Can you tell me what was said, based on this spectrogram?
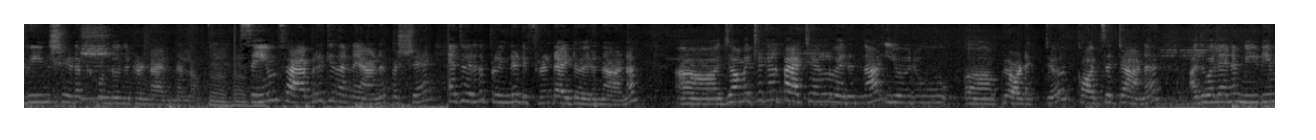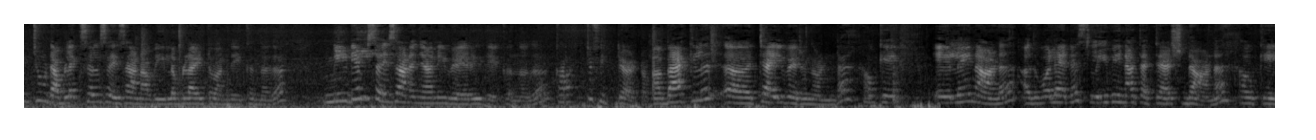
ഗ്രീൻ ഷെയ്ഡ് ഒക്കെ കൊണ്ടുവന്നിട്ടുണ്ടായിരുന്നല്ലോ. സെയിം ഫാബ്രിക് തന്നെയാണ് പക്ഷേ അത് വരുന്നത് പ്രിന്റ് ഡിഫറെന്റ് ആയിട്ട് വരുന്നതാണ്. ജോമെട്രിക്കൽ പാറ്റേണിൽ വരുന്ന ഈ ഒരു പ്രോഡക്റ്റ് കോൺസെറ്റ് ആണ്. അതുപോലെ തന്നെ medium to double XL size ആണ് അവൈലബിൾ ആയിട്ട് വന്നിരിക്കുന്നത് മീഡിയം സൈസ് ആണ് ഞാൻ ഈ വെയർ ചെയ്തേക്കുന്നത്. കറക്റ്റ് ഫിറ്റ് ആട്ടോ. ബാക്കിൽ ടൈ വരുന്നുണ്ട്. ഓക്കെ ലൈൻ ആണ്. അതുപോലെ തന്നെ സ്ലീവ് ഇതിനകത്ത് അറ്റാച്ച്ഡ് ആണ്. ഓക്കെ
